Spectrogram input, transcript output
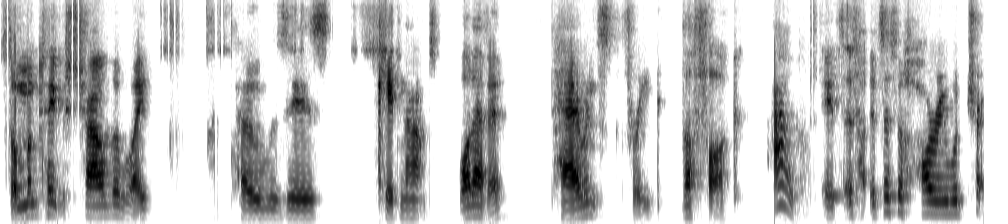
someone takes child away, poses, kidnaps, whatever. Parents freak the fuck out. It's a, it's just a Hollywood tro-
